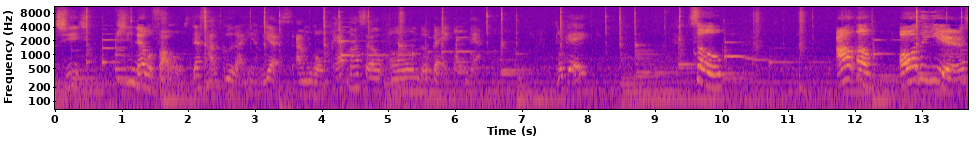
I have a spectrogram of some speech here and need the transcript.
she she never falls. That's how good I am. Yes. I'm going to pat myself on the back on that Okay? So, out of all the years,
